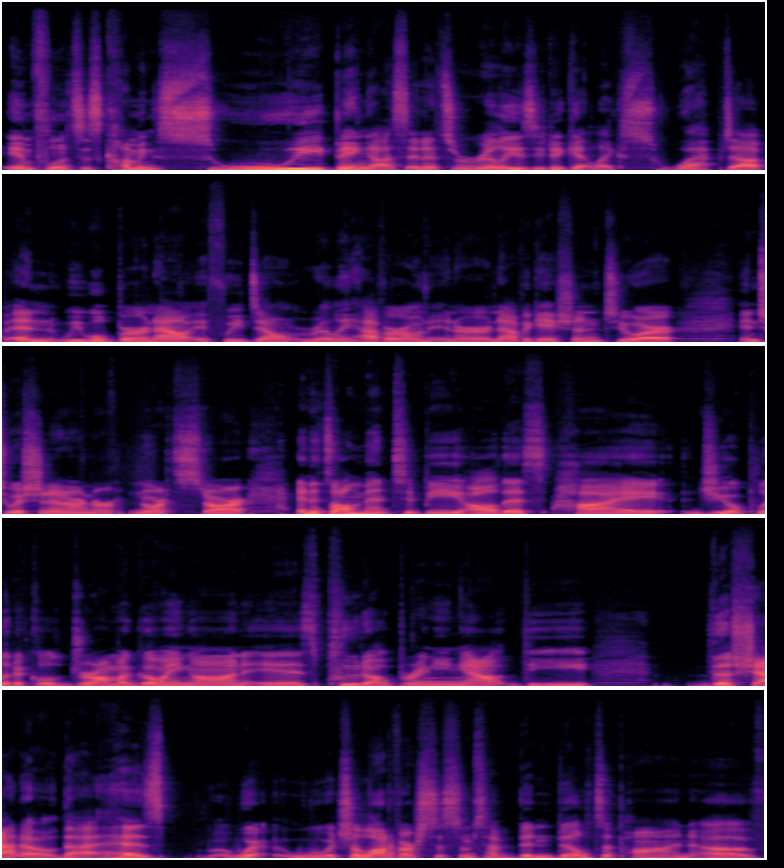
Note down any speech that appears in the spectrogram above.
influences coming sweeping us and it's really easy to get like swept up and we will burn out if we don't really have our own inner navigation to our intuition and our nor- north star and it's all meant to be all this high geopolitical drama going on is pluto bringing out the the shadow that has wh- which a lot of our systems have been built upon of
